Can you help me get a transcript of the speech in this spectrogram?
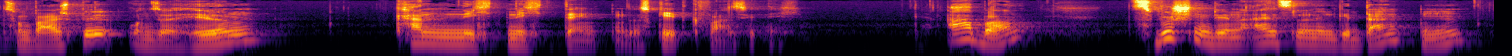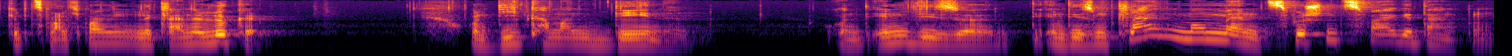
Zum Beispiel, unser Hirn kann nicht nicht denken, das geht quasi nicht. Aber zwischen den einzelnen Gedanken gibt es manchmal eine kleine Lücke. Und die kann man dehnen. Und in, dieser, in diesem kleinen Moment zwischen zwei Gedanken,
